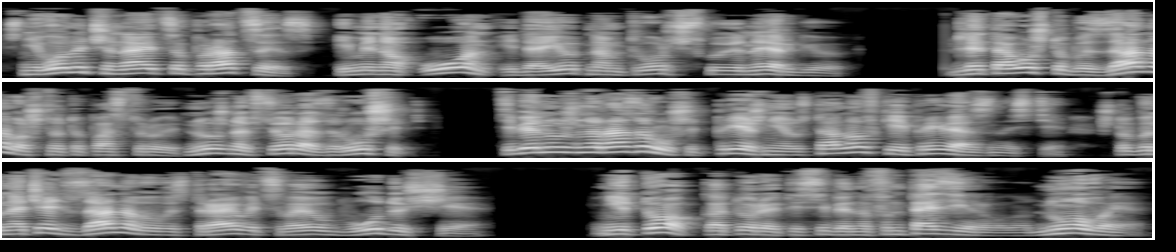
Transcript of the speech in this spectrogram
с него начинается процесс. Именно он и дает нам творческую энергию. Для того, чтобы заново что-то построить, нужно все разрушить. Тебе нужно разрушить прежние установки и привязанности, чтобы начать заново выстраивать свое будущее. Не то, которое ты себе нафантазировала, новое.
